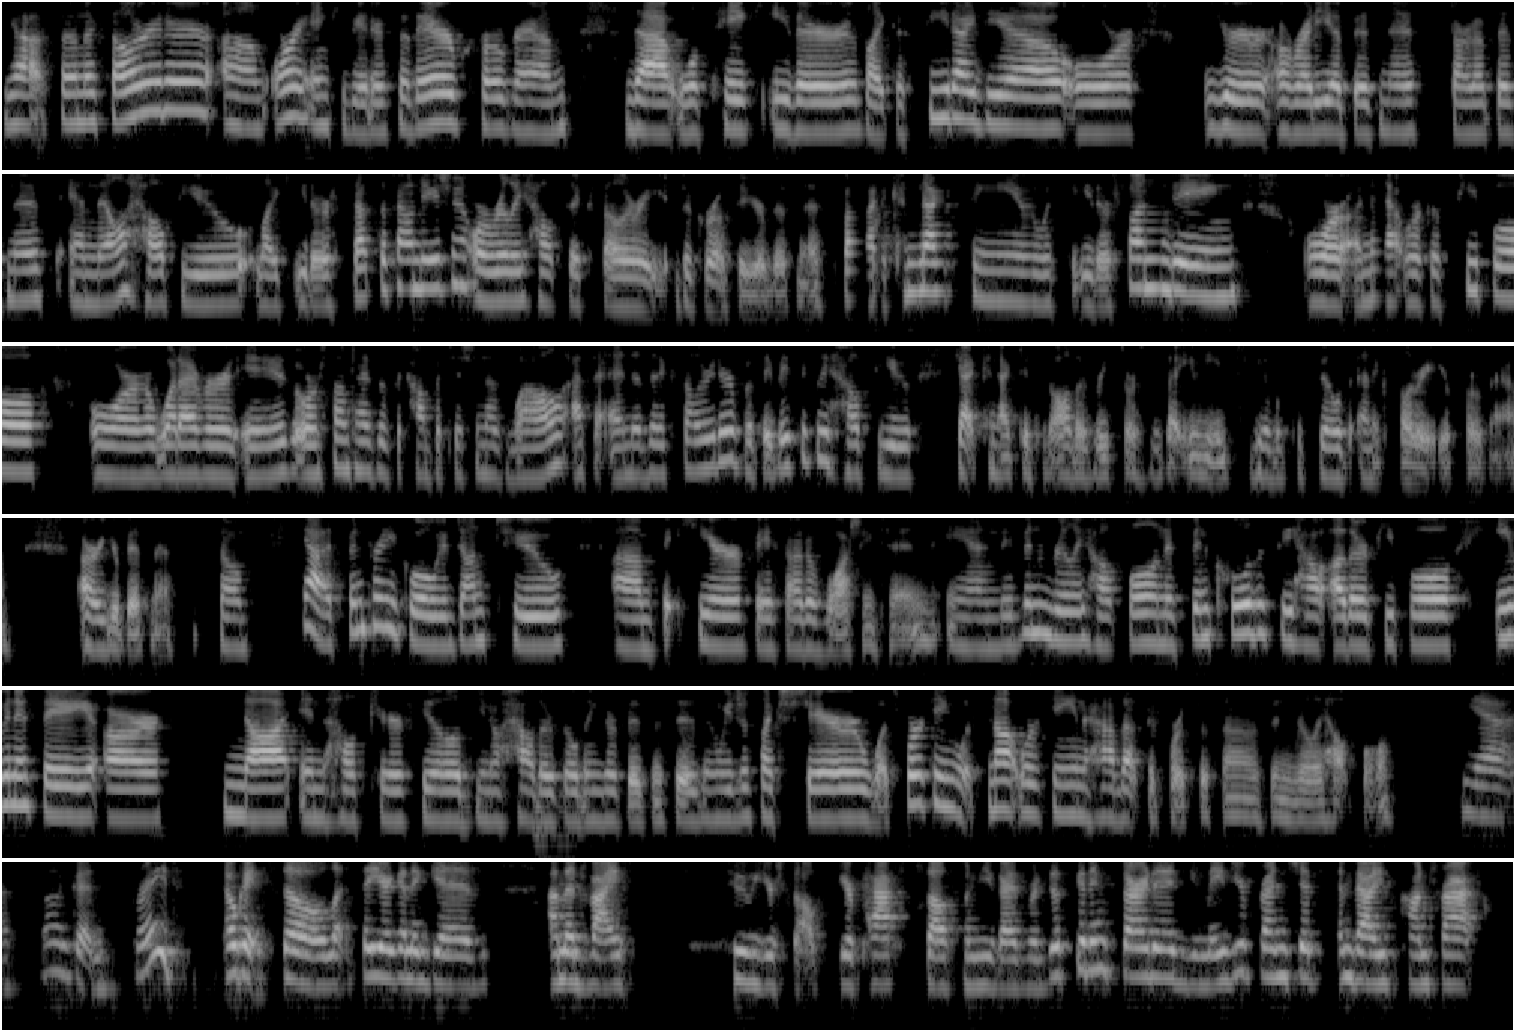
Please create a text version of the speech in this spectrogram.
Yeah, so an accelerator um, or an incubator, so they're programs that will take either like a seed idea or you're already a business startup business and they'll help you like either set the foundation or really help to accelerate the growth of your business by connecting you with either funding or a network of people or whatever it is or sometimes it's a competition as well at the end of the accelerator but they basically help you get connected to all the resources that you need to be able to build and accelerate your program or your business so yeah it's been pretty cool we've done two um, here based out of washington and they've been really helpful and it's been cool to see how other people even if they are not in the healthcare field, you know, how they're mm-hmm. building their businesses. And we just like share what's working, what's not working, and have that support system has been really helpful. Yeah. Oh, good. Great. Okay. So let's say you're going to give um, advice to yourselves, your past selves when you guys were just getting started, you made your friendship and values contracts.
